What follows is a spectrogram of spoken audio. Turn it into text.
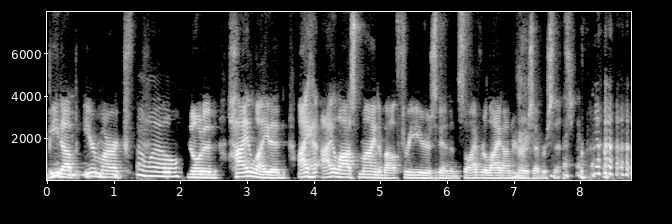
beat up, earmarked, oh, wow. noted, highlighted. I I lost mine about three years in, and so I've relied on hers ever since.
